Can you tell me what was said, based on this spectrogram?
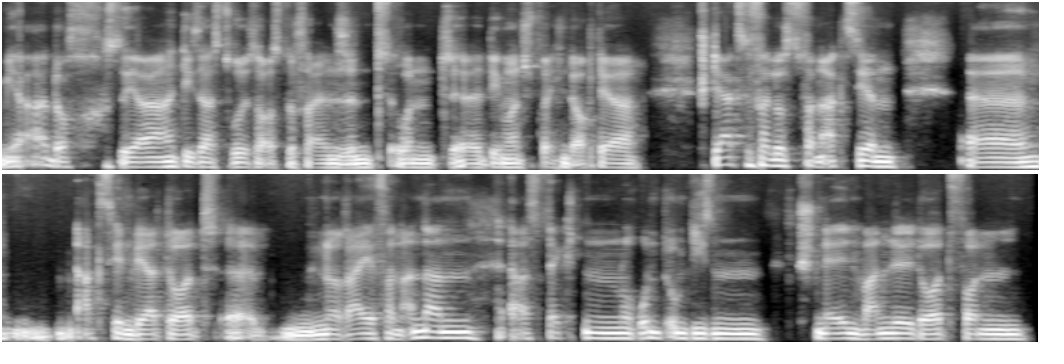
ja doch sehr desaströs ausgefallen sind und äh, dementsprechend auch der stärkste Verlust von Aktien, äh, Aktienwert dort, äh, eine Reihe von anderen Aspekten rund um diesen schnellen Wandel dort von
